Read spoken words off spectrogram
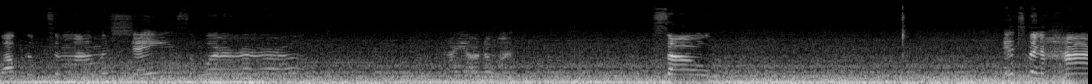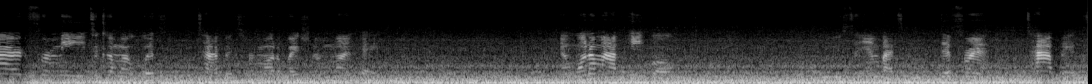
Welcome to Mama Shay's world. How y'all doing? So, it's been hard for me to come up with topics for Motivational Monday. And one of my people inbox different topics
